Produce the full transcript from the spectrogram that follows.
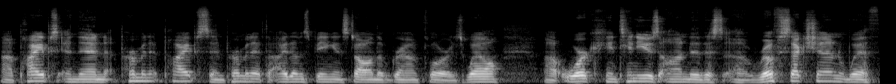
uh, pipes, and then permanent pipes and permanent items being installed on the ground floor as well. Uh, work continues on to this uh, roof section with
